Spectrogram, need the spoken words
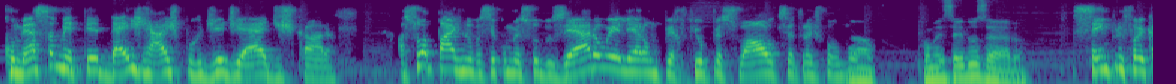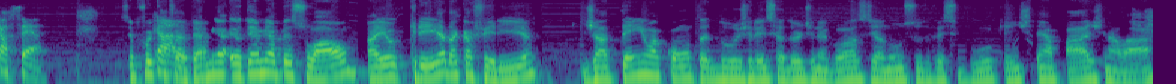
Começa a meter 10 reais por dia de ads, cara. A sua página você começou do zero ou ele era um perfil pessoal que você transformou? Não, comecei do zero. Sempre foi café? Sempre foi Cara, café. Eu tenho, minha, eu tenho, a minha pessoal, aí eu criei a da caferia, já tenho a conta do gerenciador de negócios e anúncios do Facebook, a gente tem a página lá.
